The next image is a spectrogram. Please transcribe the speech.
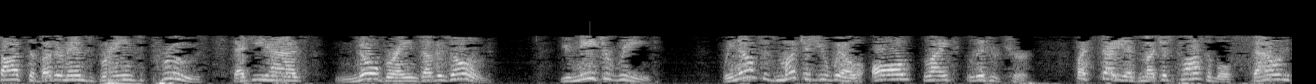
thoughts of other men's brains proves that he has no brains of his own. You need to read. Renounce as much as you will all light literature, but study as much as possible sound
